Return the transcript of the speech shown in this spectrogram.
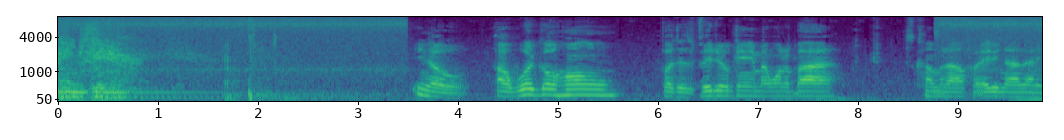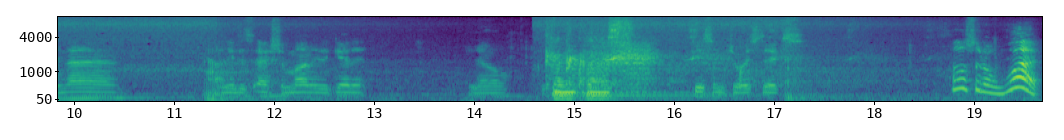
Thank you. You know, I would go home, but this video game I want to buy is coming out for eighty nine ninety nine. I need this extra money to get it. You know, Come close. get some joysticks. Closer to what?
